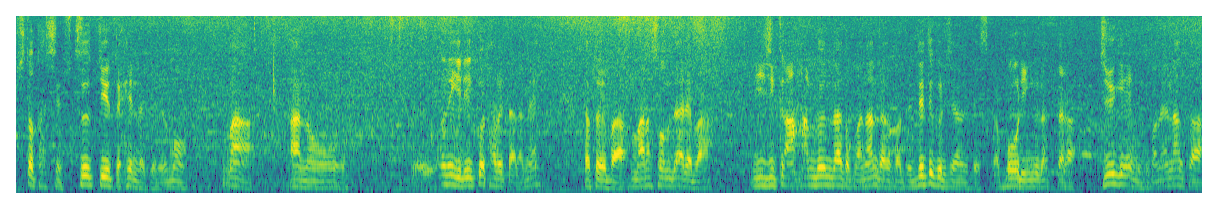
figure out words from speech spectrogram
人たち普通っていうと変だけれどもまああのおにぎり1個食べたらね例えばマラソンであれば2時間半分だとかなんだとかって出てくるじゃないですか。ボーリングだったら10ゲームとかねなんか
